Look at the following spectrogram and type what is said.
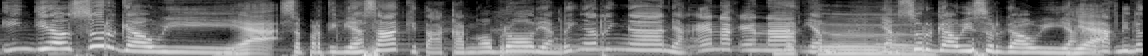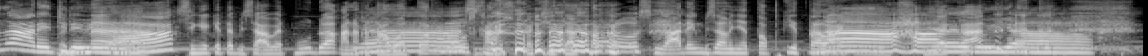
Injil Surgawi. Ya, Seperti biasa kita akan ngobrol yang ringan-ringan, yang enak-enak, yang betul. yang surgawi-surgawi, yang Ya. enak didengar ya Cidewi ya. Benar. Sehingga kita bisa awet muda karena ketawa Yes. terus, karena suka cita terus, nggak ada yang bisa menyetop kita Nah, lagi, ya kan?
